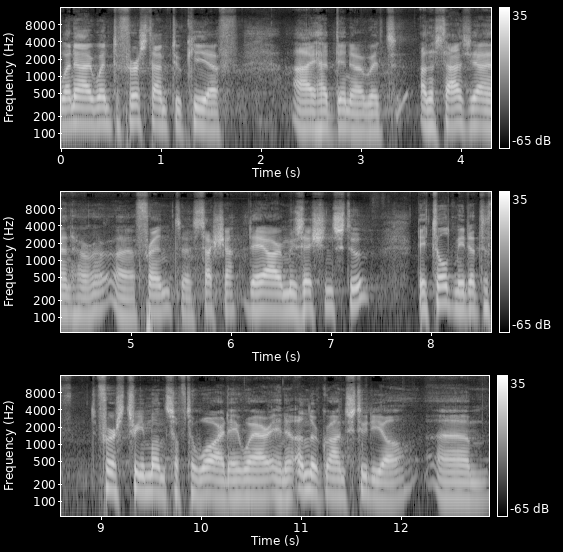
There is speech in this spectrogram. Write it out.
When I went the first time to Kiev, I had dinner with Anastasia and her uh, friend uh, Sasha. They are musicians too. They told me that the th first three months of the war they were in an underground studio um,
